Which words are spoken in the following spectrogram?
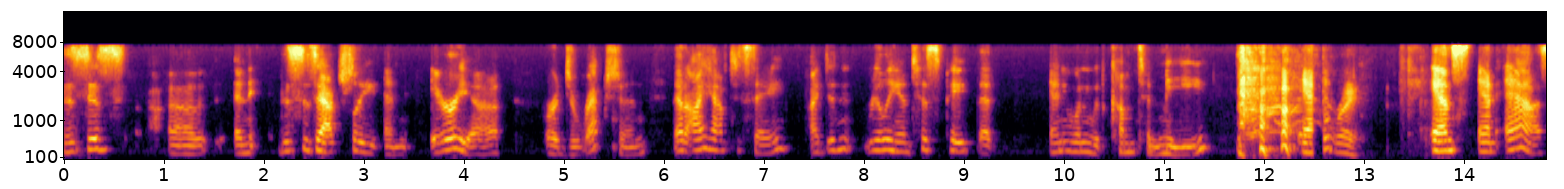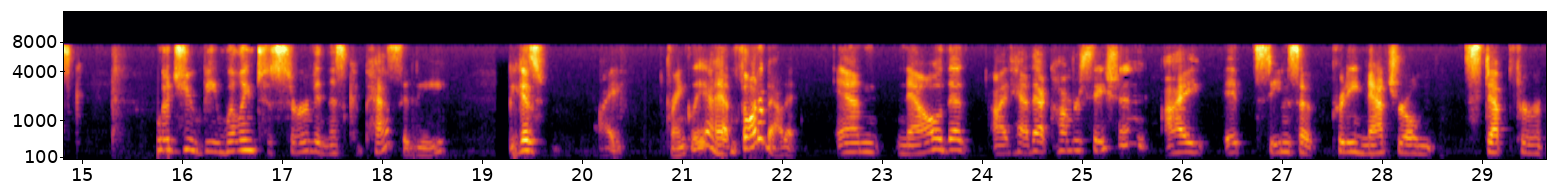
this is uh, an this is actually an area or a direction that I have to say I didn't really anticipate that anyone would come to me and, right. and and ask would you be willing to serve in this capacity? Because I frankly I hadn't thought about it. And now that I've had that conversation I it seems a pretty natural step for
